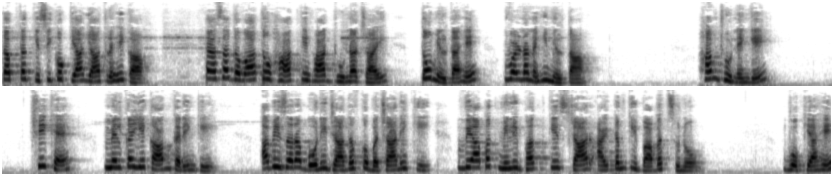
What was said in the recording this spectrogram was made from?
तब तक किसी को क्या याद रहेगा? ऐसा गवाह तो हाथ के हाथ ढूंढा जाए तो मिलता है, वरना नहीं मिलता। हम ढूंढेंगे। ठीक है, मिलकर ये काम करेंगे। अभी जरा बोनी जाधव को बचाने की व्यापक मिली भक्त के चार आइटम की बाबत सुनो। वो क्या है?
